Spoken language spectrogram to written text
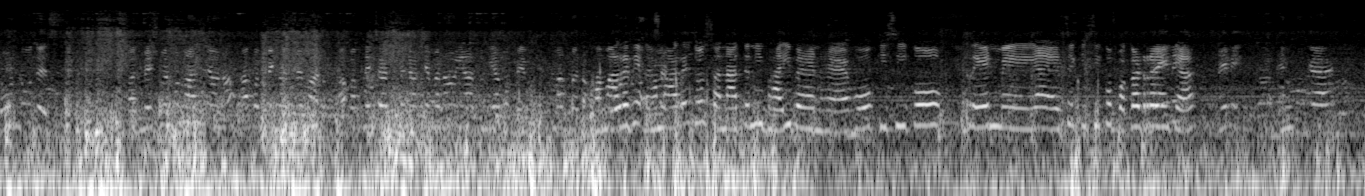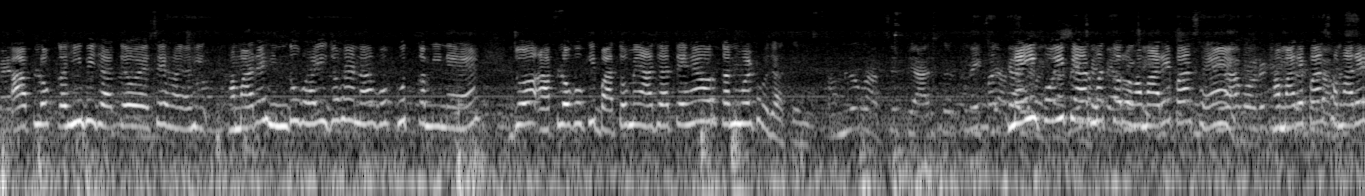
don't do this परमेश्वर को मानते हो ना? आप अपने घर में मानो। आप अपने चर्च में जाके बनाओ यहाँ दुनिया को बेवकूफ़ मत बनाओ। हमारे हमारे जो सनातनी भाई बहन है वो किसी को ट्रेन में या ऐसे किसी को पकड़ रहे हैं क्या? नहीं नहीं आप लोग कहीं भी जाते हो ऐसे हमारे हिंदू भाई जो है ना वो खुद कमीने हैं जो आप लोगों की बातों में आ जाते हैं और कन्वर्ट हो जाते हैं। हम लोग आपसे प्यार करते नहीं, हैं नहीं कोई प्यार मत करो हमारे पास है। हमारे पास हमारे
